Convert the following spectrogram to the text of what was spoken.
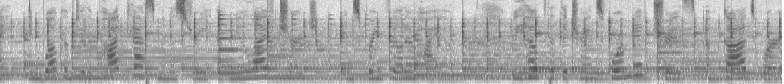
Hi, and welcome to the podcast ministry of New Life Church in Springfield, Ohio. We hope that the transformative truths of God's Word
